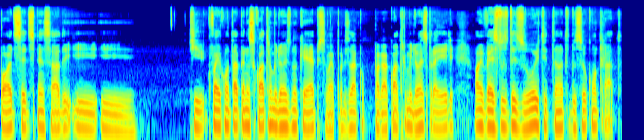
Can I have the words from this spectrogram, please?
pode ser dispensado e, e que vai contar apenas 4 milhões no cap, você vai precisar pagar 4 milhões para ele, ao invés dos 18 e tanto do seu contrato.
